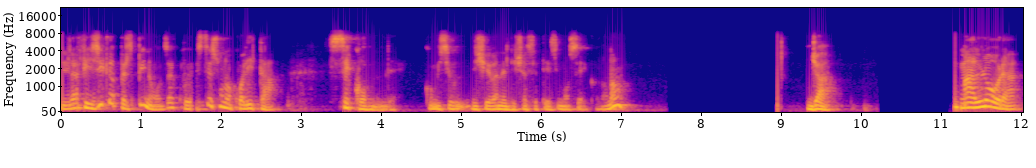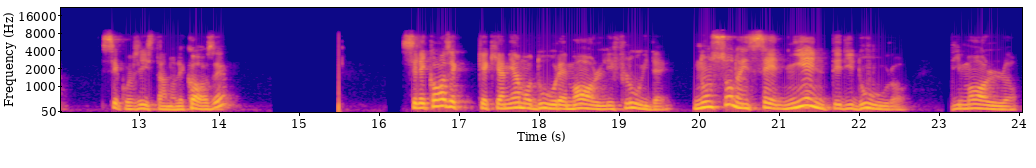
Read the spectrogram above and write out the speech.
Nella fisica, per Spinoza, queste sono qualità seconde, come si diceva nel XVII secolo, no? Già. Ma allora, se così stanno le cose, se le cose che chiamiamo dure, molli, fluide, non sono in sé niente di duro, di mollo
